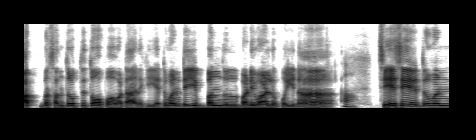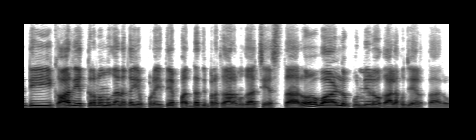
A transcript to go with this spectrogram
ఆత్మ సంతృప్తితో పోవటానికి ఎటువంటి ఇబ్బందులు పడి వాళ్ళు పోయినా చేసేటువంటి కార్యక్రమము గనక ఎప్పుడైతే పద్ధతి ప్రకారముగా చేస్తారో వాళ్ళు పుణ్యలోకాలకు చేరతారు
